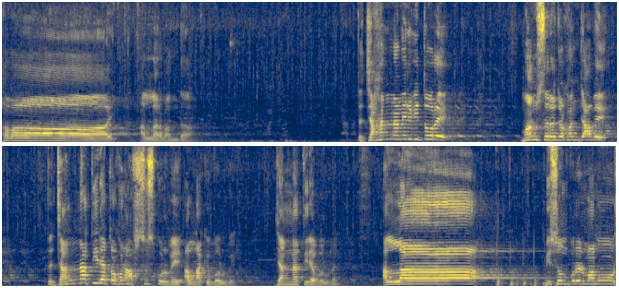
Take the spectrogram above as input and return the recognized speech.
সবাই আল্লাহর বান্দা। তো জাহান্নামের ভিতরে মানুষেরা যখন যাবে, তো জান্নাতিরা তখন আফসুস করবে, আল্লাহকে বলবে। জান্নাতিরা বলবেন, আল্লাহ বিশনপুরের মানুষ,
